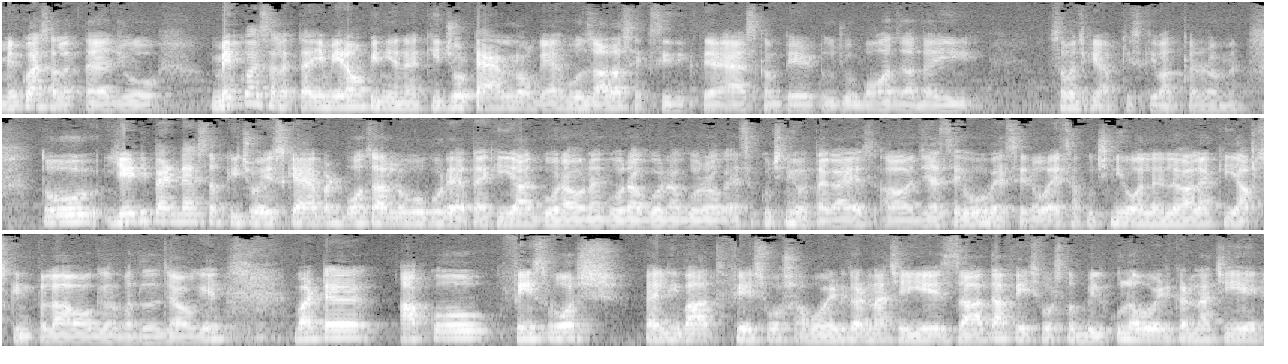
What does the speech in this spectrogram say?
मेरे को ऐसा लगता है जो, मेरे को ऐसा लगता है, ये मेरा ओपिनियन है कि जो टैन लोग हैं, वो ज़्यादा सेक्सी दिखते हैं एज कंपेयर टू जो बहुत ज़्यादा ही, समझ गए आप किसकी बात कर रहे हो मैं। तो ये डिपेंड है सबकी चॉइस क्या है बट बहुत सारे लोगों को रहता है कि यार गोरा होना, गोरा गोरा गोरा होगा ऐसा कुछ नहीं होता गाइस जैसे हो, वैसे रहो, ऐसा कुछ नहीं होने वाला कि आप स्किन पर लगाओगे और बदल जाओगे। बट आपको फेस वॉश पहली बात फेस वॉश अवॉइड करना चाहिए, ज़्यादा फेस वॉश तो बिल्कुल अवॉइड करना चाहिए।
